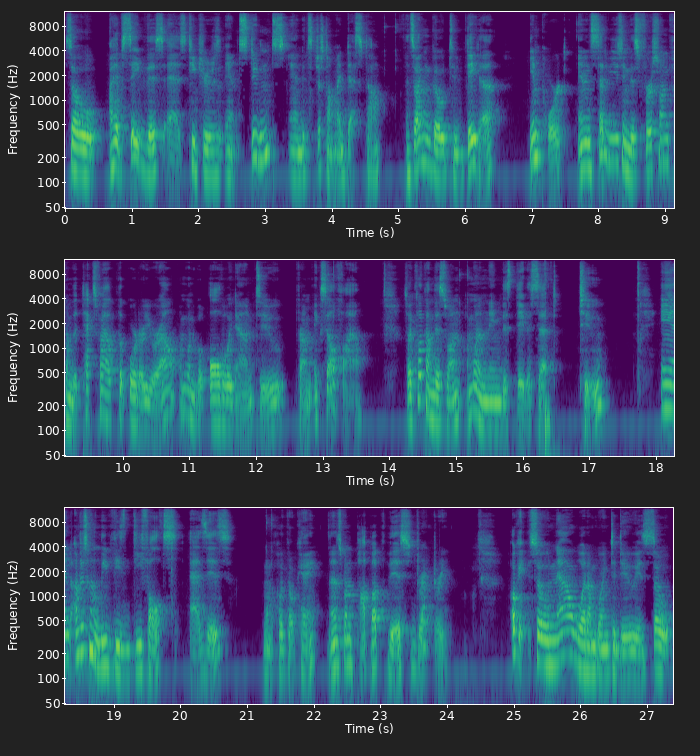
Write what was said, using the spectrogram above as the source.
So I have saved this as teachers and students, and it's just on my desktop. And so I can go to Data, Import, and instead of using this first one from the text file, clipboard, or URL, I'm going to go all the way down to from Excel file. So I click on this one. I'm going to name this dataset 2. And I'm just going to leave these defaults as is. I'm going to click OK, and it's going to pop up this directory. Okay, so now what I'm going to do is, so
